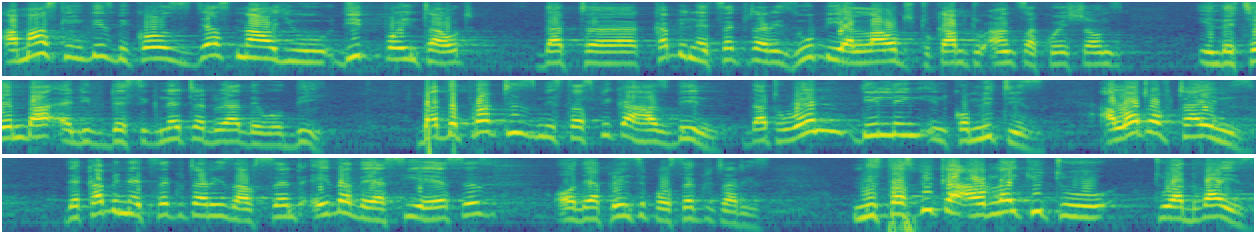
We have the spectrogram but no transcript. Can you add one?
I'm asking this because just now you did point out that uh, cabinet secretaries will be allowed to come to answer questions in the chamber and if designated where they will be. But the practice, Mr. Speaker, has been that when dealing in committees, a lot of times the cabinet secretaries have sent either their CASs or their principal secretaries. Mr. Speaker, I would like you to, to advise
